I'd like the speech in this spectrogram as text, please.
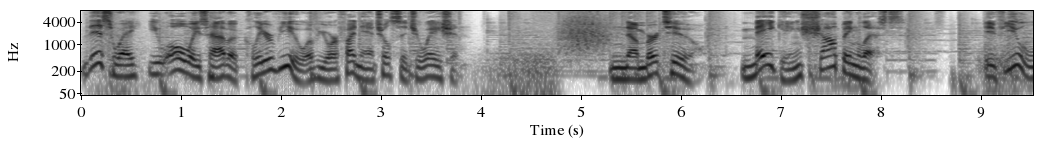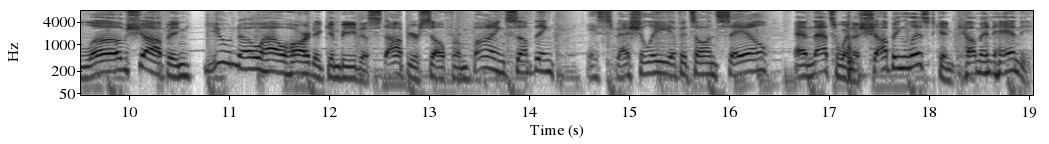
This way, you always have a clear view of your financial situation. Number 2. Making shopping lists. If you love shopping, you know how hard it can be to stop yourself from buying something, especially if it's on sale. And that's when a shopping list can come in handy.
